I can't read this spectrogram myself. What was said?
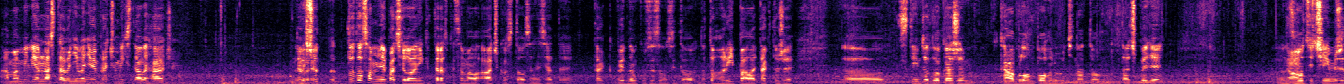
a má milión nastavení, len neviem prečo mi ich stále háče. Dobre. Čo, toto sa mi nepačilo ani teraz, keď som mal Ačko 180D, tak v jednom kuse som si to do toho rýpal aj takto, že uh, s týmto dokážem káblom pohnúť na tom touchpade no. s No. hocičím, že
